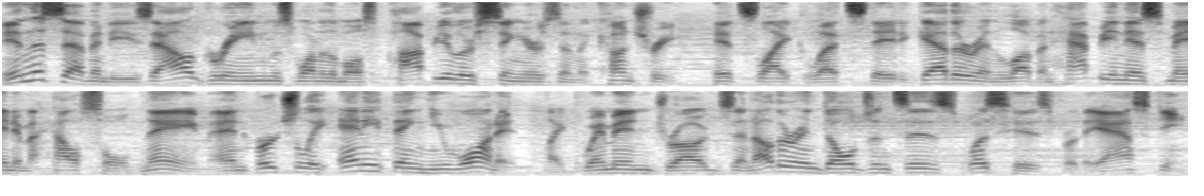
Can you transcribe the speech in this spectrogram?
In the 70s, Al Green was one of the most popular singers in the country. Hits like Let's Stay Together and Love and Happiness made him a household name, and virtually anything he wanted, like women, drugs, and other indulgences, was his for the asking.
